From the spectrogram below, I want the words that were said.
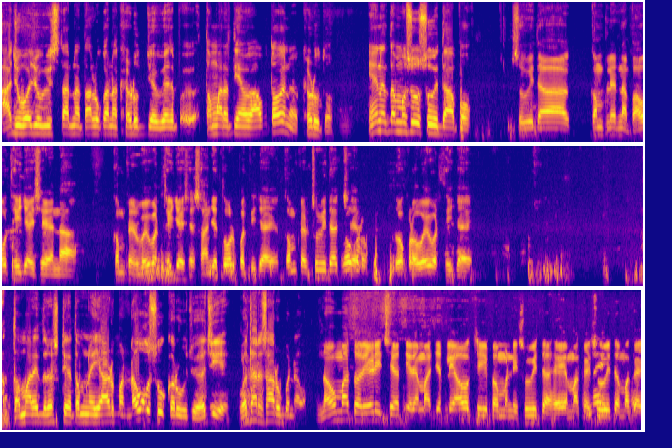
આજુબાજુ વિસ્તારના તાલુકાના ખેડૂત જે તમારે ત્યાં આવતા હોય ને ખેડૂતો એને તમે શું સુવિધા આપો? સુવિધા કમ્પ્લેટના ભાવ થઈ જાય છે એના. કમ્પ્લેટ વહીવટ થઈ જાય છે. સાંજે તોલ પતી જાય. કમ્પ્લેટ સુવિધા જ છે. રોકડો વહીવટ થઈ જાય. તમારી દ્રષ્ટિએ તમને યાર્ડમાં નવું શું કરવું જોઈએ? હજી વધારે સારું બનાવવા નવમાં તો રેડી છે. અત્યારે એમાં જેટલી આવક છે એ પ્રમાણની સુવિધા છે. એમાં કઈ સુવિધામાં કઈ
